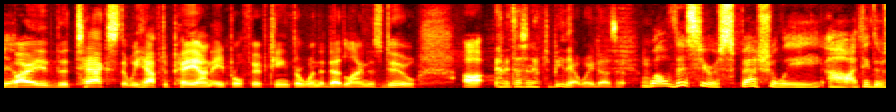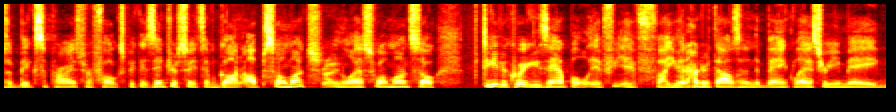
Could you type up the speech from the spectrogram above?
Yeah. by the tax that we have to pay on April 15th or when the deadline is due, uh, and it doesn't have to be that way, does it? Well, this year especially, uh, I think there's a big surprise for folks because interest rates have gone up so much Right. in the last 12 months. So, to give you a quick example, if if uh, you had 100,000 in the bank last year, you made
